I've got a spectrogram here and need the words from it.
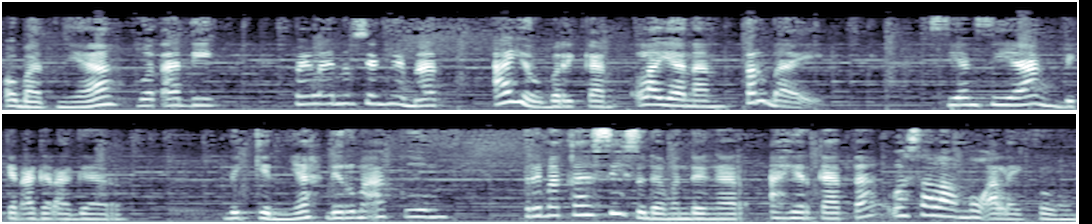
Obatnya buat adik. PLNers yang hebat, ayo berikan layanan terbaik. Siang-siang bikin agar-agar. Bikinnya di rumah aku. Terima kasih sudah mendengar. Akhir kata, wassalamualaikum.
